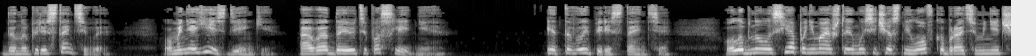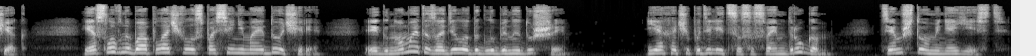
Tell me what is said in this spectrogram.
«Да ну перестаньте вы. У меня есть деньги, а вы отдаете последнее». «Это вы перестаньте», Улыбнулась я, понимая, что ему сейчас неловко брать у меня чек. Я словно бы оплачивала спасение моей дочери, и гнома это задело до глубины души. Я хочу поделиться со своим другом тем, что у меня есть.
